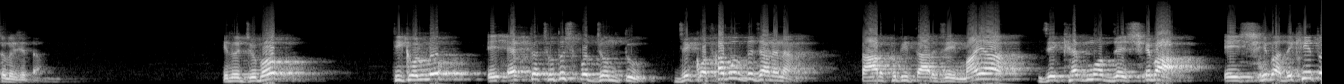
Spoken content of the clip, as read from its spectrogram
চলে যেতাম। কিন্তু যুবক কি করল? এই একটা চতুষ্পদ জন্তু যে কথা বলতে জানে না, তার প্রতি তার যে মায়া, যে খেদমত, যে সেবা, এই সেবা দেখে তো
